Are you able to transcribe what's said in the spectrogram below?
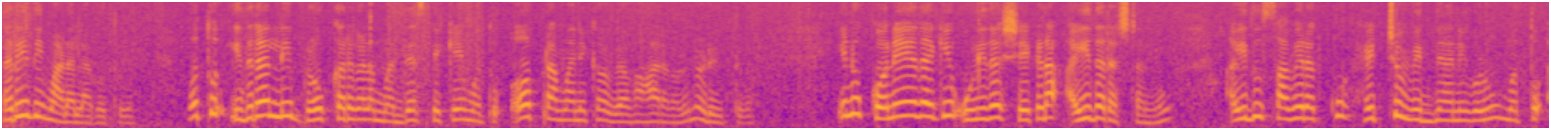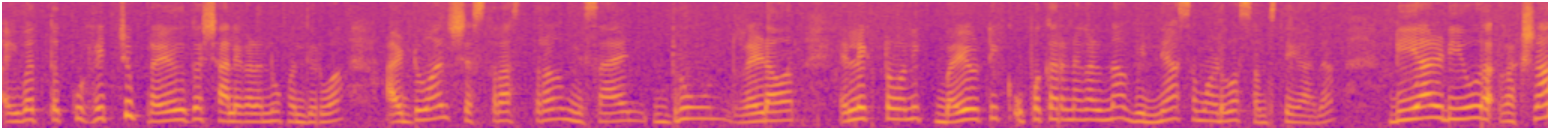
ಖರೀದಿ ಮಾಡಲಾಗುತ್ತದೆ. ಮತ್ತು ಇದರಲ್ಲಿ ಬ್ರೋಕರ್ಗಳ ಮಧ್ಯಸ್ಥಿಕೆ ಮತ್ತು ಅಪ್ರಾಮಾಣಿಕ ವ್ಯವಹಾರಗಳು ನಡೆಯುತ್ತವೆ. ಇನ್ನು ಕೊನೆಯದಾಗಿ ಉಳಿದ ಶೇಕಡ ಐದರಷ್ಟನ್ನು ಐದು ಸಾವಿರಕ್ಕೂ ಹೆಚ್ಚು ವಿಜ್ಞಾನಿಗಳು ಮತ್ತು ಐವತ್ತಕ್ಕೂ ಹೆಚ್ಚು ಪ್ರಯೋಗಶಾಲೆಗಳನ್ನು ಹೊಂದಿರುವ ಅಡ್ವಾನ್ಸ್ ಶಸ್ತ್ರಾಸ್ತ್ರ, missile, drone, radar, electronic, biotic ಉಪಕರಣಗಳನ್ನು ವಿನ್ಯಾಸ ಮಾಡುವ ಸಂಸ್ಥೆಯಾದ ಡಿಆರ್ಡಿಒ ರಕ್ಷಣಾ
